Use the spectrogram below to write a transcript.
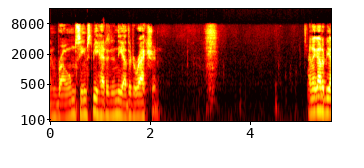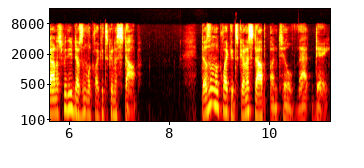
and Rome seems to be headed in the other direction. And I got to be honest with you, doesn't look like it's going to stop. Doesn't look like it's going to stop until that day.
